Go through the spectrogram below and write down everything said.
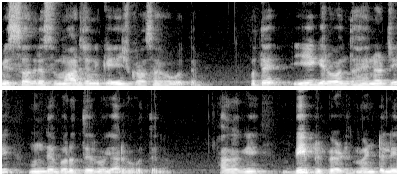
ಮಿಸ್ ಆದರೆ ಸುಮಾರು ಜನಕ್ಕೆ ಏಜ್ ಕ್ರಾಸ್ ಆಗಿ ಹೋಗುತ್ತೆ. ಮತ್ತು ಈಗಿರುವಂತಹ ಎನರ್ಜಿ ಮುಂದೆ ಬರುತ್ತೆ ಇಲ್ವೋ ಯಾರಿಗೂ ಗೊತ್ತಿಲ್ಲ. ಹಾಗಾಗಿ ಬಿ ಪ್ರಿಪೇರ್ಡ್ ಮೆಂಟಲಿ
